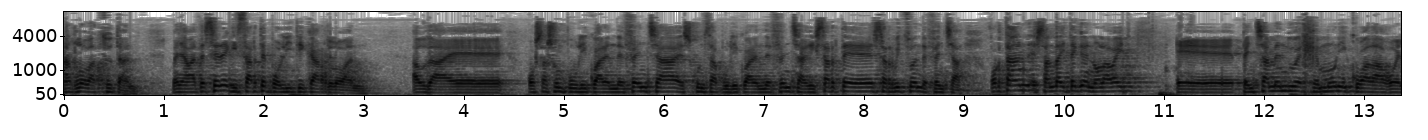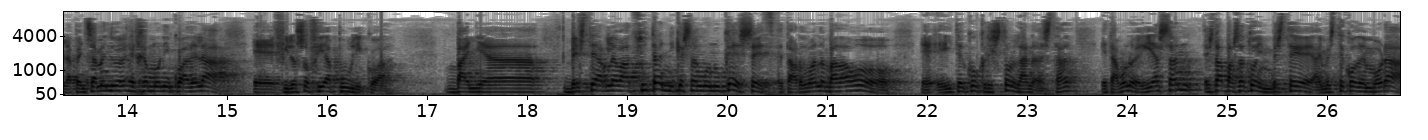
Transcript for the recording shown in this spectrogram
arlo batzutan. Baina batez ere gizarte politika arloan. Hau da, e, osasun publikoaren defentsa, hezkuntza publikoaren defentsa, gizarte zerbitzuen defentsa. Hortan, esan daiteke nolabait e, pentsamendu hegemonikoa dagoela. Pentsamendu hegemonikoa dela e, filosofia publikoa. Baina beste arle batzutan nik esango nuke ez Eta orduan badago e, egiteko kriston lana, ezta? Eta bueno, egia san, ez da pasatu hainbeste, hainbesteko denbora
